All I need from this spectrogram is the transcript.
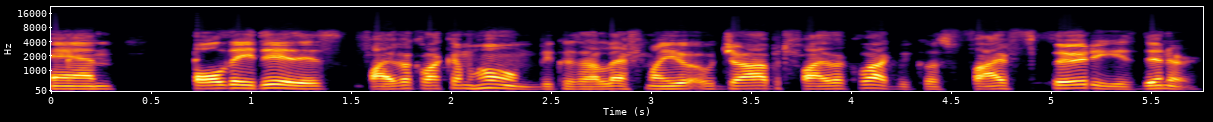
and all they did is five o'clock i'm home because i left my uh, job at five o'clock because 5.30 is dinner.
